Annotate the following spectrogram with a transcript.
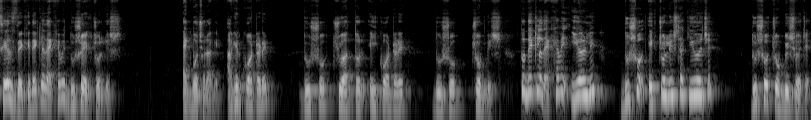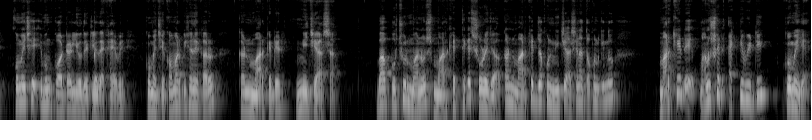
সেলস দেখি, দেখলে দেখা যাবে দুশো একচল্লিশ। এক বছর আগে, আগের কোয়ার্টারে দুশো চুয়াত্তর, এই কোয়ার্টারে দুশো চব্বিশ। তো দেখলে দেখা যাবে ইয়ারলি দুশো একচল্লিশটা কী হয়েছে? দুশো চব্বিশ হয়েছে, কমেছে এবং কোয়ার্টারলিও দেখলে দেখা যাবে কমেছে। কমার পিছনে কারণ কারণ মার্কেটের নিচে আসা বা প্রচুর মানুষ মার্কেট থেকে সরে যাওয়া। কারণ মার্কেট যখন নিচে আসে না, তখন কিন্তু মার্কেটে মানুষের অ্যাক্টিভিটি কমে যায়।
